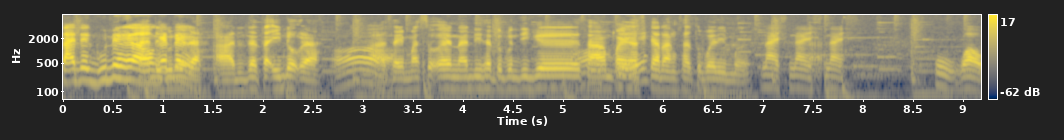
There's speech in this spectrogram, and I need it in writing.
Tak ada guna lah tak orang ada kata guna dah uh, dia dah tak hidup dah Oh. Ah, saya masukkan nadi 1.3 Oh, sampai okay. sekarang 1.5. Nice, nice, nice. Oh, wow.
